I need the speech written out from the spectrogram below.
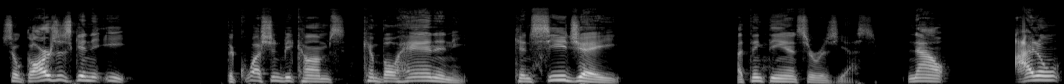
So Garza's going to eat. The question becomes can Bohannon eat? Can CJ eat? I think the answer is yes. Now, I don't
